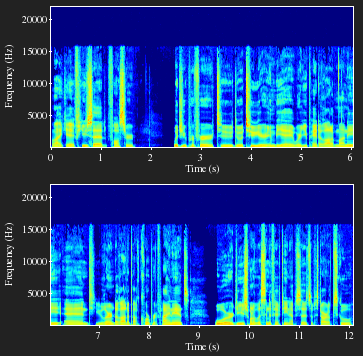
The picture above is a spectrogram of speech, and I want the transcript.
Like if you said, Foster, would you prefer to do a two year MBA where you paid a lot of money and you learned a lot about corporate finance? Or do you just want to listen to 15 episodes of Startup School?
